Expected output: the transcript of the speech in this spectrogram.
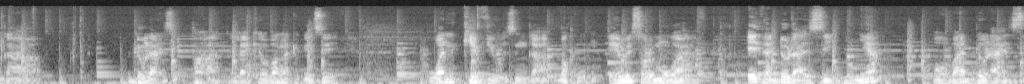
nga dollars pa like oba nga tugeze 1k views nga baku- ewe esobola muwa either dollars nnya oba dollars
